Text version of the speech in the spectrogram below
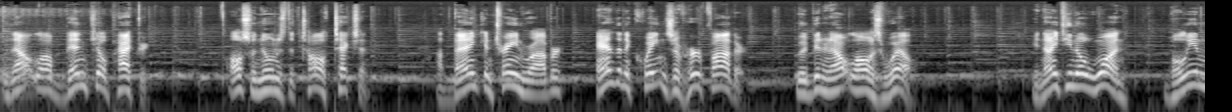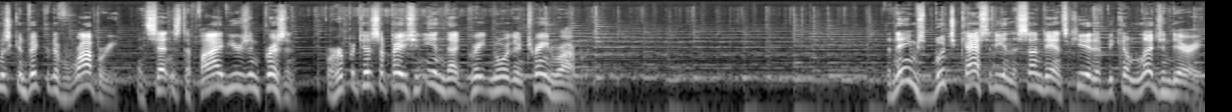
with outlaw Ben Kilpatrick, also known as the Tall Texan, a bank and train robber and an acquaintance of her father, who had been an outlaw as well. In 1901, Bullion was convicted of robbery and sentenced to five years in prison for her participation in that great northern train robbery. The names Butch Cassidy and the Sundance Kid have become legendary,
